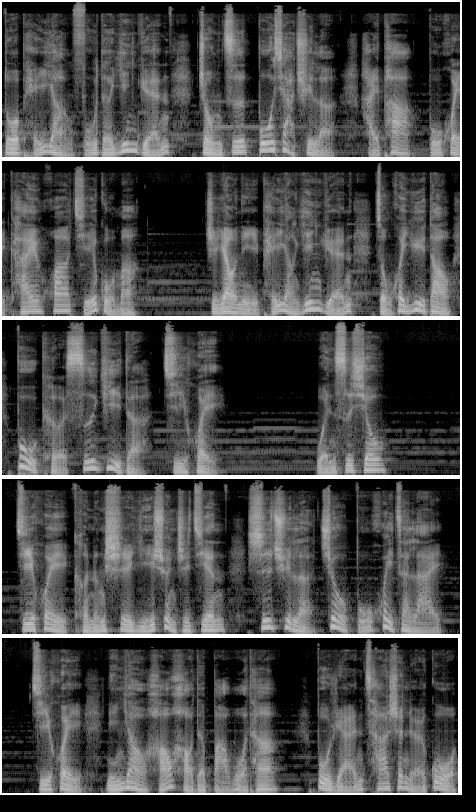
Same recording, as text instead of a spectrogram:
多培养福德因缘，种子播下去了，还怕不会开花结果吗？只要你培养因缘，总会遇到不可思议的机会。文思修，机会可能是一瞬之间，失去了就不会再来。机会您要好好的把握它，不然擦身而过，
